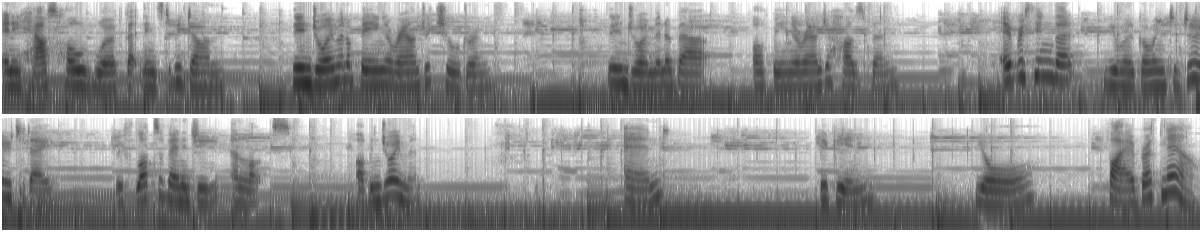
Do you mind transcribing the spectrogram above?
any household work that needs to be done, the enjoyment of being around your children, the enjoyment about of being around your husband, everything that you are going to do today with lots of energy and lots of enjoyment. And begin your fire breath now.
